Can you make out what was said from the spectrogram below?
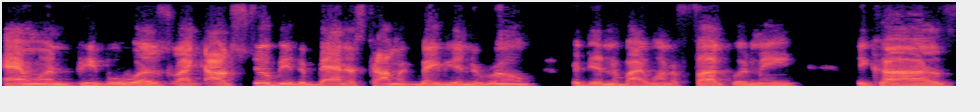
and when people was like, "I'll still be the baddest comic baby in the room," but didn't nobody want to fuck with me because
